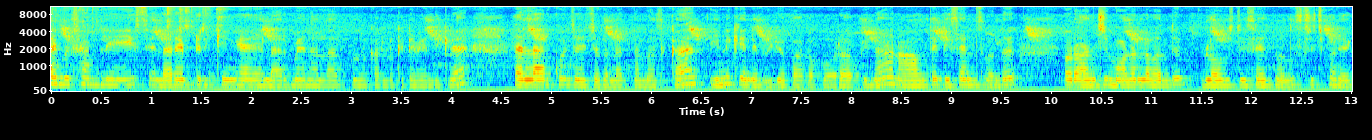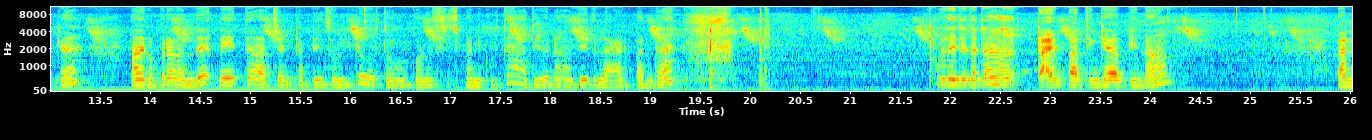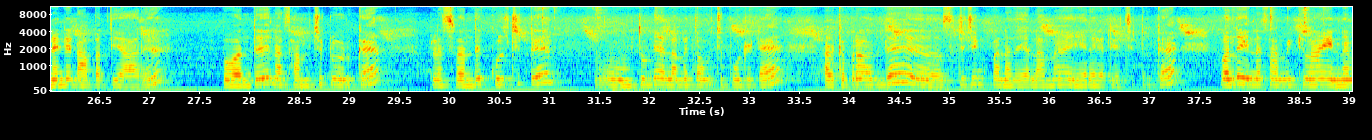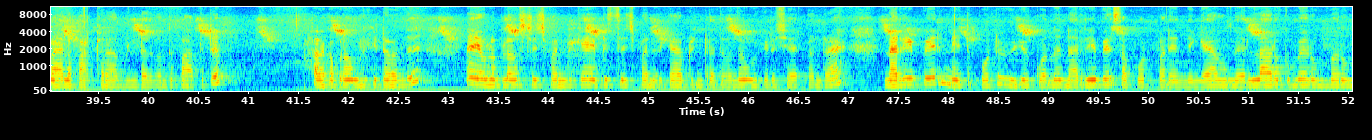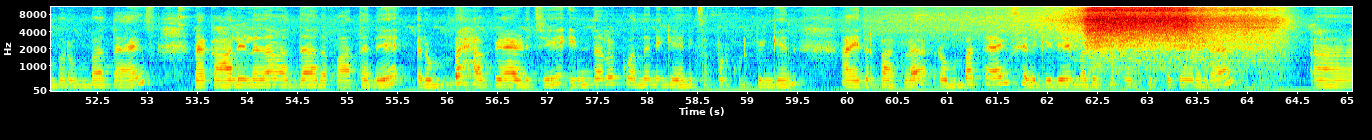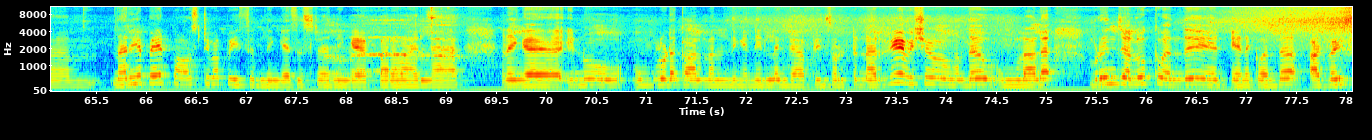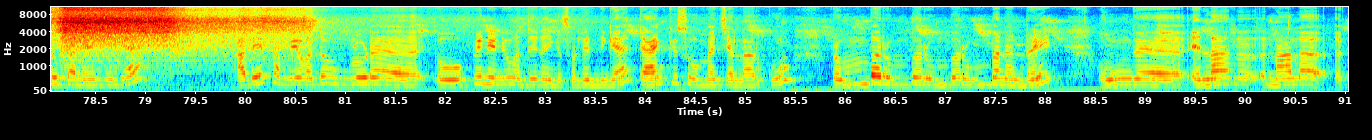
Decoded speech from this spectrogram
Hi my families எல்லோரும் எப்படி இருக்கீங்க? எல்லாருமே நல்லா இருக்கணும்னு கடவுள்கிட்ட வேண்டிக்கிறேன். எல்லாருக்கும் ஜெய் ஜெகநாத் நமஸ்கார். இன்றைக்கி என்ன வீடியோ பார்க்க போகிறோம் அப்படின்னா நான் வந்து டிசைன்ஸ் வந்து ஒரு அஞ்சு மாடலில் வந்து ப்ளவுஸ் டிசைன்ஸ் வந்து ஸ்டிச் பண்ணியிருக்கேன். அதுக்கப்புறம் வந்து நேற்று அர்ஜென்ட் அப்படின்னு சொல்லிட்டு ஒருத்தவங்களுக்கு வந்து ஸ்டிச் பண்ணி கொடுத்தேன். அதையும் நான் வந்து இதில் ஆட் பண்ணுறேன் அது கிட்டத்தட்ட டைம் பார்த்தீங்க அப்படின்னா பன்னெண்டு நாற்பத்தி ஆறு. இப்போ வந்து நான் சமைச்சிட்டும் இருக்கேன். ப்ளஸ் வந்து குளிச்சுட்டு துணி எல்லாமே துவைச்சி போட்டுட்டேன். அதுக்கப்புறம் வந்து ஸ்டிச்சிங் பண்ணது எல்லாமே ஏற கட்டி வச்சிட்ருக்கேன் இப்போ வந்து என்ன சமைக்கலாம் என்ன வேலை பார்க்குறேன் அப்படின்றது வந்து பார்த்துட்டு அதுக்கப்புறம் உங்ககிட்ட வந்து நான் எவ்வளோ ப்ளவுஸ் ஸ்டிச் பண்ணியிருக்கேன் எப்படி ஸ்டிச் பண்ணியிருக்கேன் அப்படின்றத வந்து உங்ககிட்ட ஷேர் பண்ணுறேன் நிறைய பேர் நேற்று போட்ட வீடியோக்கு வந்து நிறைய பேர் சப்போர்ட் பண்ணியிருந்தீங்க. அவங்க எல்லாருக்குமே ரொம்ப ரொம்ப ரொம்ப தேங்க்ஸ் நான் காலையில் தான் வந்து அதை பார்த்தனே ரொம்ப ஹாப்பியாகிடுச்சு இந்த அளவுக்கு வந்து நீங்கள் எனக்கு சப்போர்ட் கொடுப்பீங்கன்னு நான் எதிர்பார்க்கல. ரொம்ப தேங்க்ஸ் எனக்கு இதே மாதிரி சப்போர்ட் கொடுத்துட்டே இருங்க. நிறைய பேர் பாசிட்டிவாக பேசியிருந்தீங்க சிஸ்டர் நீங்கள் பரவாயில்ல. நீங்கள் இன்னும் உங்களோட கால் மேலே நீங்கள் நில்லுங்க அப்படின்னு சொல்லிட்டு நிறைய விஷயம் வந்து உங்களால் முடிஞ்ச அளவுக்கு வந்து எனக்கு வந்து அட்வைஸும் பண்ணியிருந்தீங்க. அதே சமயம் வந்து உங்களோட ஒப்பீனியனும் வந்து நீங்கள் சொல்லியிருந்தீங்க. தேங்க்யூ ஸோ மச் எல்லாருக்கும். ரொம்ப ரொம்ப ரொம்ப ரொம்ப நன்றி. உங்கள் எல்லாருனால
